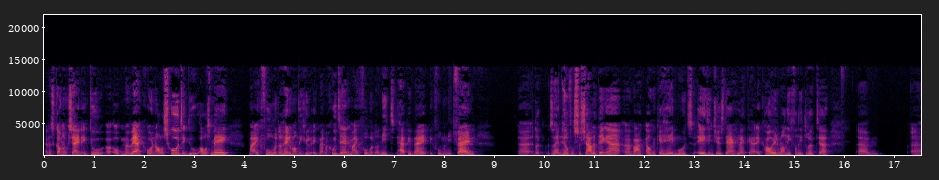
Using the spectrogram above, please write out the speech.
En dat kan ook zijn, ik doe uh, op mijn werk gewoon alles goed, ik doe alles mee. Maar ik voel me er helemaal niet. Ik ben er goed in, maar ik voel me er niet happy bij. Ik voel me niet fijn. Er zijn heel veel sociale dingen waar ik elke keer heen moet. Etentjes, dergelijke. Ik hou helemaal niet van die drukte. Um, uh,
